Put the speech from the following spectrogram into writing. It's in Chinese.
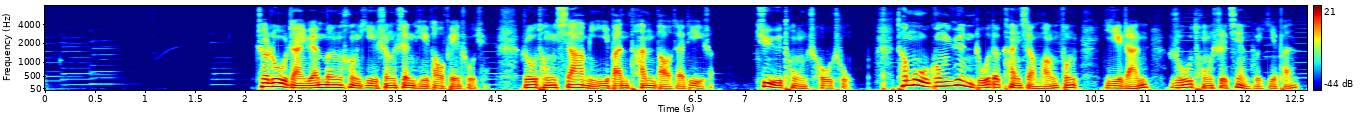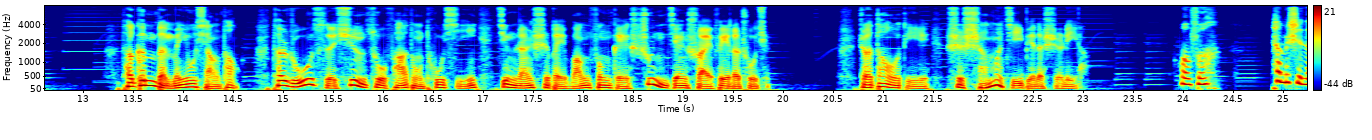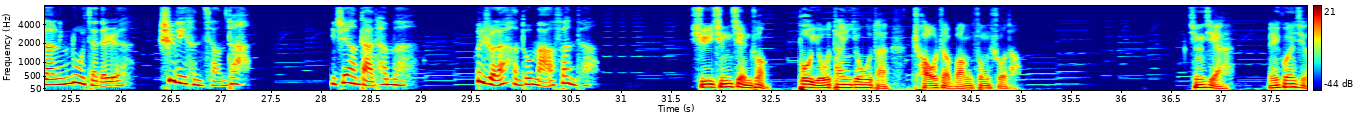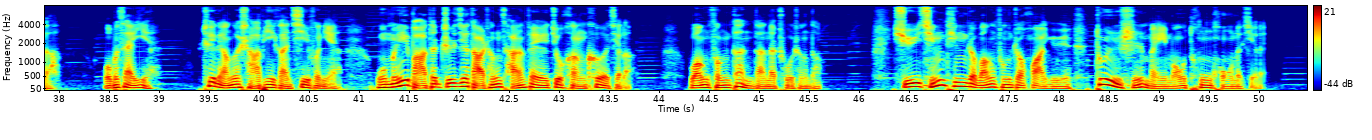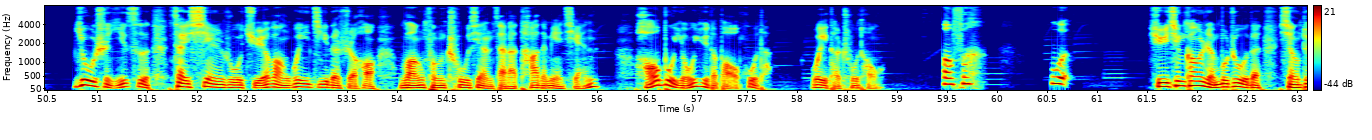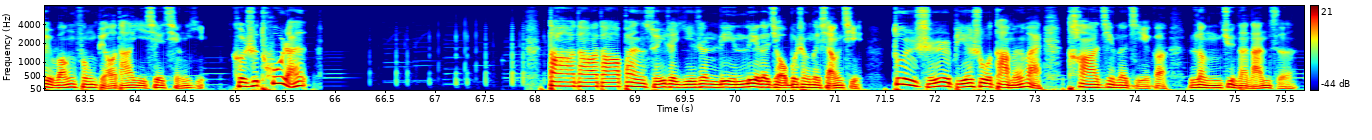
这陆展元闷哼一声，身体倒飞出去，如同虾米一般瘫倒在地上，剧痛抽搐。他目光怨毒的看向王峰，已然如同是见鬼一般。他根本没有想到，他如此迅速发动突袭，竟然是被王峰给瞬间甩飞了出去。这到底是什么级别的实力啊？王峰，他们是南陵陆家的人，势力很强大。你这样打他们，会惹来很多麻烦的。许晴见状，不由担忧的朝着王峰说道：“晴姐，没关系的，我不在意。这两个傻逼敢欺负你，我没把他直接打成残废就很客气了。”王峰淡淡的出声道。许晴听着王峰这话语，顿时美眸通红了起来。又是一次在陷入绝望危机的时候，王峰出现在了他的面前，毫不犹豫的保护他，为他出头。王峰，我……许清刚忍不住的想对王峰表达一些情谊，可是突然，哒哒哒，伴随着一阵凛冽的脚步声的响起，顿时别墅大门外踏进了几个冷峻的男子，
